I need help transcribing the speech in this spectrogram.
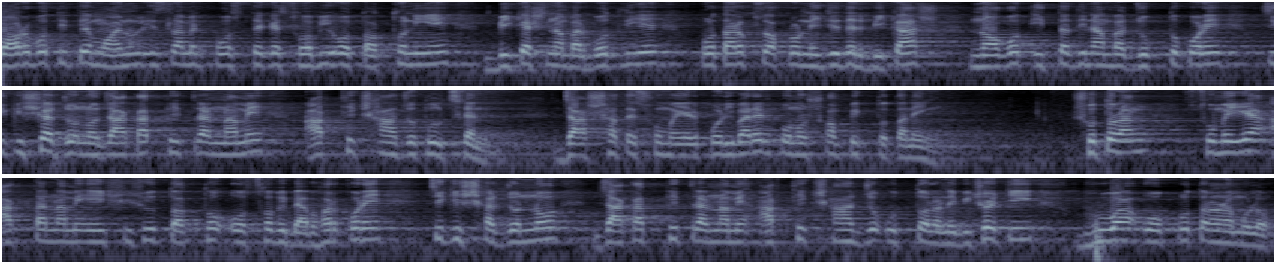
পরবর্তীতে ময়নুল ইসলামের পোস্ট থেকে ছবি ও তথ্য নিয়ে বিকাশ নাম্বার বদলিয়ে প্রতারক চক্র নিজেদের বিকাশ, নগদ ইত্যাদি নাম্বার যুক্ত করে চিকিৎসার জন্য জাকাত ফিতরার নামে আর্থিক সাহায্য তুলছেন। যার সাথে সুমাইয়ের পরিবারের কোনো সম্পৃক্ততা নেই। সুতরাং সুমাইয়া আক্তার নামে এই শিশুর তথ্য ও ছবি ব্যবহার করে চিকিৎসার জন্য জাকাত ফিতরার নামে আর্থিক সাহায্য উত্তোলনের বিষয়টি ভুয়া ও প্রতারণামূলক।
